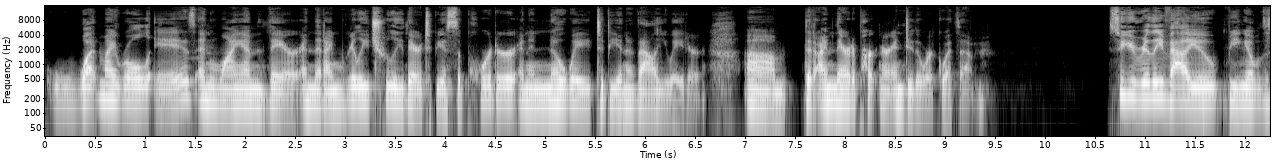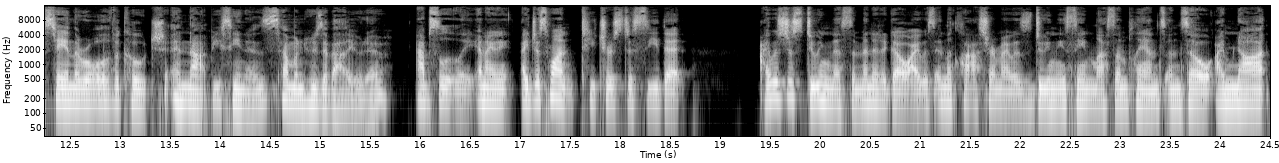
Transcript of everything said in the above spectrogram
what my role is and why I'm there and that I'm really truly there to be a supporter and in no way to be an evaluator. Um, that I'm there to partner and do the work with them. So you really value being able to stay in the role of a coach and not be seen as someone who's evaluative. Absolutely. And I, I just want teachers to see that I was just doing this a minute ago. I was in the classroom. I was doing these same lesson plans. And so I'm not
